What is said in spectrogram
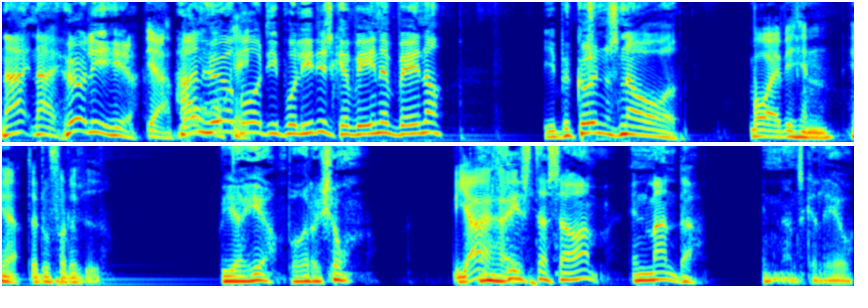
Nej, nej, hør lige her. Ja, hvor- Han hører, okay. hvor de politiske vinde vender i begyndelsen af året. Hvor er vi henne her, da du får det at vide? Vi er her på redaktionen. Jeg er Han lister sig om en mandag, inden han skal lave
